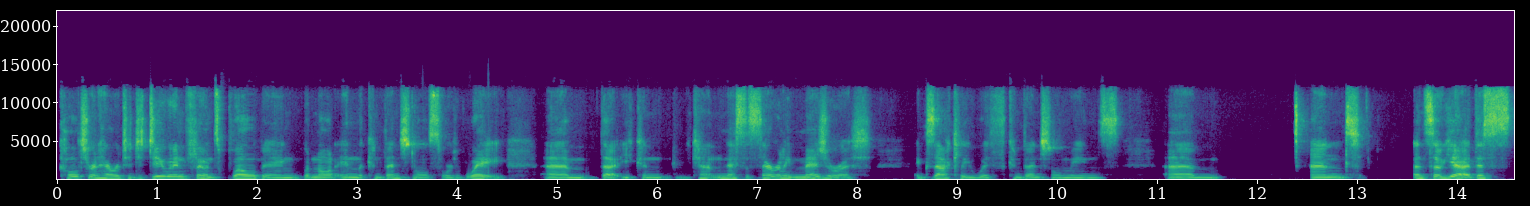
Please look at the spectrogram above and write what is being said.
culture and heritage do influence well-being, but not in the conventional sort of way. Um, that you can can't necessarily measure it exactly with conventional means. Um, and and so yeah, this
